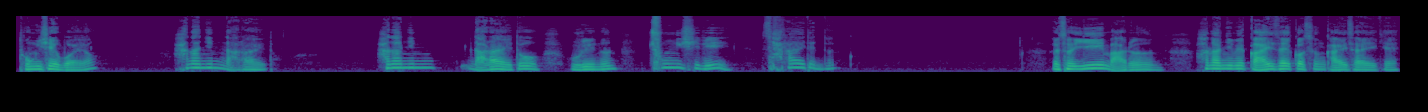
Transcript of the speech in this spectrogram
동시에 뭐예요? 하나님 나라에도 하나님 나라에도 우리는 충실히 살아야 된다는 거. 그래서 이 말은 하나님의 가이사의 것은 가이사에게,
